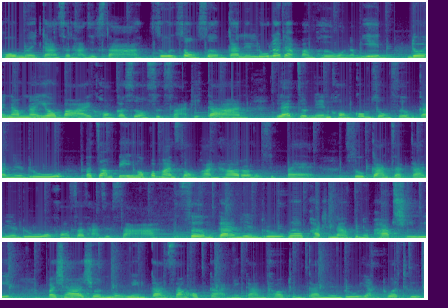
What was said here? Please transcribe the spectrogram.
ผู้อำนวยการสถานศึกษา ศูนย์ส่งเสริมการเรียนรู้ระดับอำเภอวังน้ำเย็น โดยนำนโยบายของกระทรวงศึกษาธิการ และจุดเน้นของกรมส่งเสริมการเรียนรู้ ประจำปีงบประมาณ 2568 สู่การจัดการเรียนรู้ของสถานศึกษา เสริมการเรียนรู้เพื่อพัฒนาคุณภาพชีวิต ประชาชนมุ่งเน้นการสร้างโอกาสในการเข้าถึงการเรียนรู้อย่างทั่วถึง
